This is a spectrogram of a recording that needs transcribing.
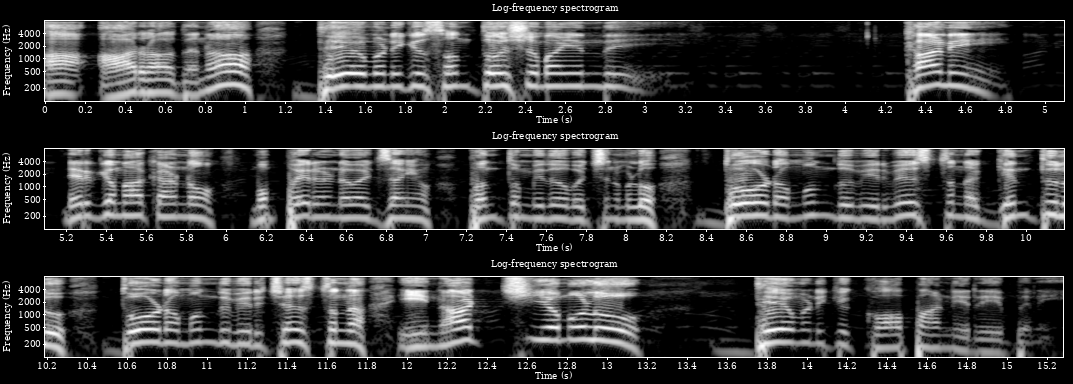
ఆ ఆరాధన దేవునికి సంతోషమైంది. కానీ నిర్గమాకాండం ముప్పై రెండవ అధ్యాయం పంతొమ్మిదవ వచనంలో దూడ ముందు వీరు వేస్తున్న గెంతులు దూడ ముందు వీరు చేస్తున్న ఈ నాట్యములు దేవునికి కోపాన్ని రేపని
